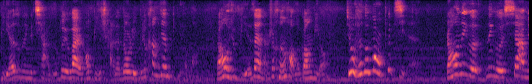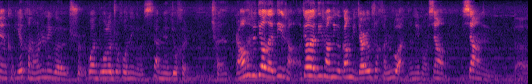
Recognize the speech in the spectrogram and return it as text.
别子那个卡子对外，然后笔插在兜里，不就看不见笔了吗？然后我就别在那儿，是很好的钢笔哦。结果它的帽不紧，然后那个那个下面可也可能是那个水灌多了之后，那个下面就很沉，然后它就掉在地上。掉在地上那个钢笔尖又是很软的那种，像像呃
